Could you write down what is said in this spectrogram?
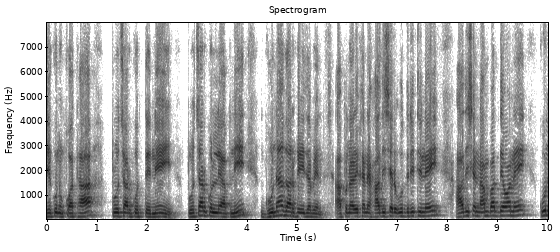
যে কোনো কথা প্রচার করতে নেই। প্রচার করলে আপনি গুণাগার হয়ে যাবেন। আপনার এখানে হাদিসের উদ্ধৃতি নেই, হাদিসের নাম্বার দেওয়া নেই। কোন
